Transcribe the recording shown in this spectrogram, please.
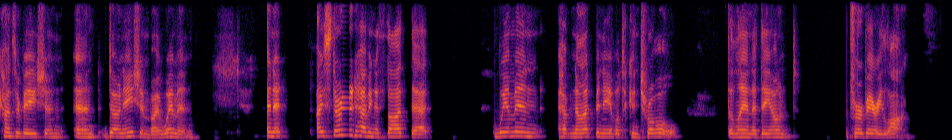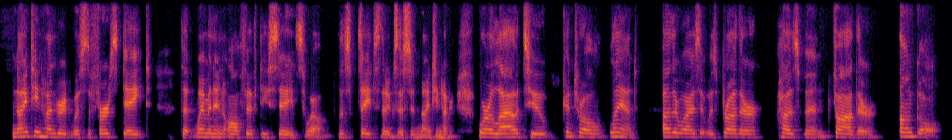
conservation and donation by women. And it I started having a thought that women have not been able to control the land that they owned for very long. 1900 was the first date that women in all 50 states, well, the states that existed in 1900, were allowed to control land. Otherwise, it was brother, husband, father, uncle,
